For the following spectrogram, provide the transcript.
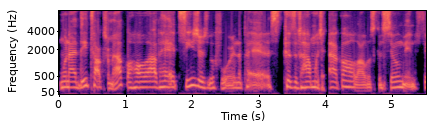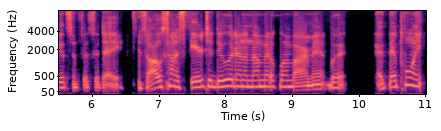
when I detox from alcohol, I've had seizures before in the past because of how much alcohol I was consuming, fifths and fifths a day. And so I was kind of scared to do it in a non-medical environment. But at that point,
